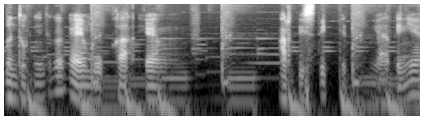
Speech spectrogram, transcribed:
bentuknya itu kan kayak muka yang artistik gitu. Ya artinya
